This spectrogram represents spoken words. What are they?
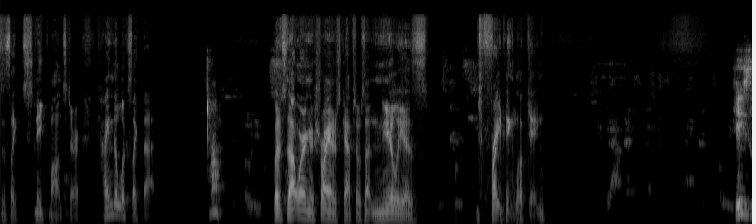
this like snake monster. Kind of looks like that. Oh. But it's not wearing a Shriner's cap, so it's not nearly as frightening looking. He's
